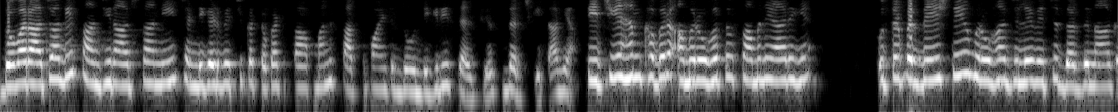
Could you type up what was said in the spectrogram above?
ਦੋਵਾਂ ਰਾਜਾਂ ਦੀ ਸਾਂਝੀ ਰਾਜਧਾਨੀ ਚੰਡੀਗੜ੍ਹ ਵਿੱਚ ਘੱਟੋ-ਘੱਟ ਤਾਪਮਾਨ 7.2 ਡਿਗਰੀ ਸੈਲਸੀਅਸ ਦਰਜ ਕੀਤਾ ਗਿਆ। ਤੀਜੀ ਅਹਿਮ ਖਬਰ ਅਮਰੋਹਾ ਤੋਂ ਸਾਹਮਣੇ ਆ ਰਹੀ ਹੈ। ਉੱਤਰ ਪ੍ਰਦੇਸ਼ ਦੇ ਅਮਰੋਹਾ ਜ਼ਿਲ੍ਹੇ ਵਿੱਚ ਦਰਦਨਾਕ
